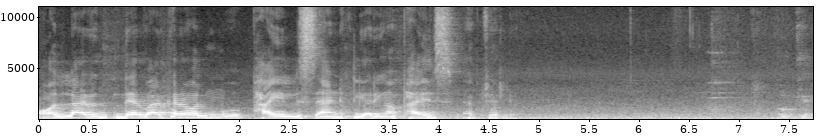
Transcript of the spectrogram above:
all are their work are all files and clearing of files actually Okay.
